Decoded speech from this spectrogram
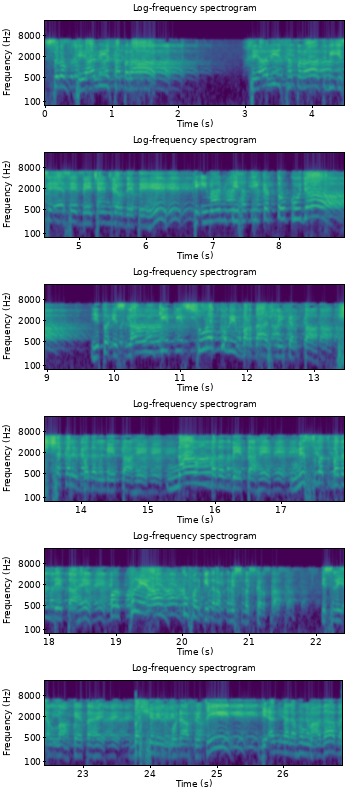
صرف خیالی خطرات خیالی خطرات بھی اسے ایسے بے چین کر دیتے ہیں کہ ایمان کی حقیقت تو کجا۔ یہ تو اسلام کی صورت کو بھی برداشت نہیں کرتا، شکل بدل دیتا ہے، نام بدل دیتا ہے، نسبت بدل دیتا ہے اور کھلے عام کفر کی طرف نسبت کرتا۔ اس لیے اللہ کہتا ہے، بشر المنافقین بأن لهم عذابا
